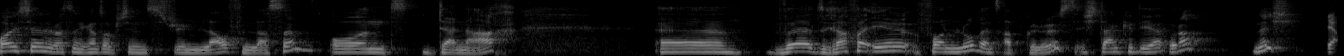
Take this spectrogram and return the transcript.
Päuschen. Ich weiß nicht ganz, ob ich den Stream laufen lasse. Und danach äh, wird Raphael von Lorenz abgelöst. Ich danke dir, oder? Nicht? Ja,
